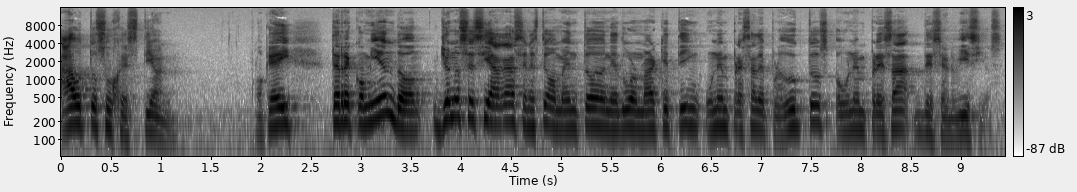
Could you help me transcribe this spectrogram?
autosugestión. ¿Ok? Te recomiendo, yo no sé si hagas en este momento en Network Marketing una empresa de productos o una empresa de servicios.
